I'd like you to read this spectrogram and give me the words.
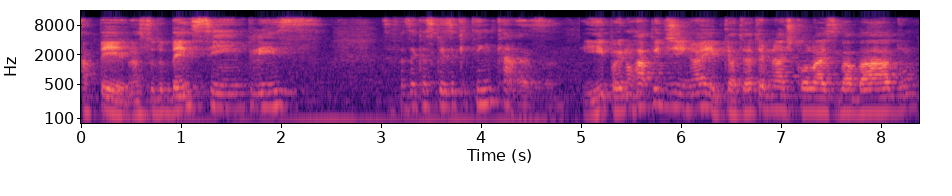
Apenas, tudo bem simples, Você fazer com as coisas que tem em casa. E põe no rapidinho aí, porque até eu terminar de colar esse babado,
